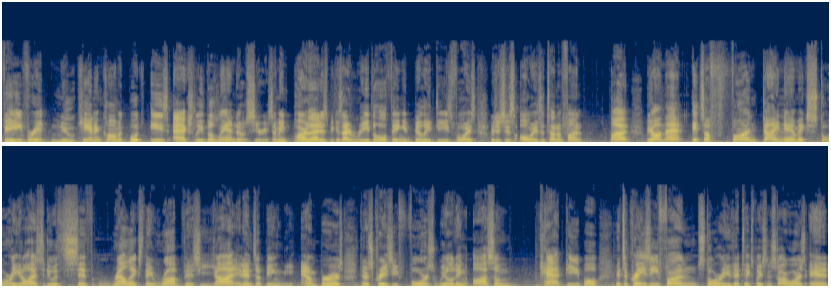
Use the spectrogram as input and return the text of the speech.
favorite new canon comic book is actually the Lando series. I mean, part of that is because I read the whole thing in Billy Dee's voice, which is just always a ton of fun. But beyond that, it's a fun, dynamic story. It all has to do with Sith relics. They rob this yacht. It ends up being the Emperor's. There's crazy force wielding, awesome cat people. It's a crazy, fun story that takes place in Star Wars, and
